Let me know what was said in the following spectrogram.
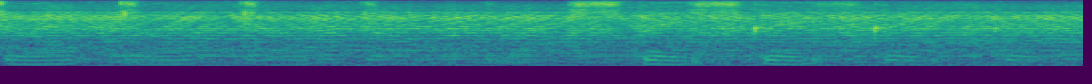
space, space, space, space.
